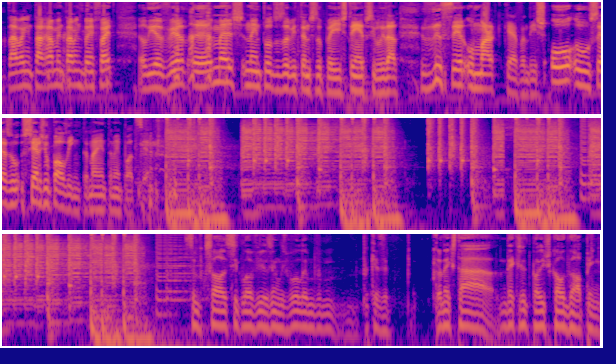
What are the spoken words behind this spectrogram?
Está, bem, está realmente está muito bem feito ali a verde, mas nem todos os habitantes do país têm a possibilidade de ser o Mark Cavendish ou o Sérgio Paulinho, também, também pode ser. Sempre que se fala de ciclovias em Lisboa, lembro-me, quer dizer, onde é que está, onde é que a gente pode ir buscar o doping?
